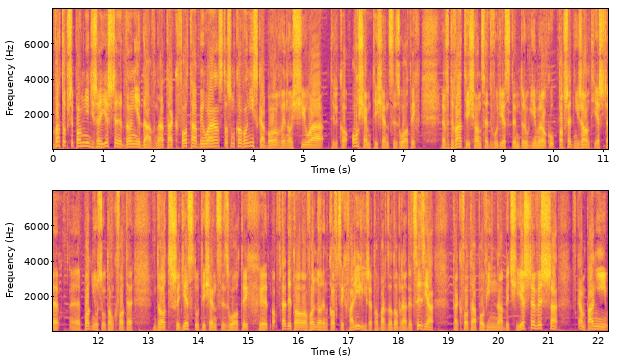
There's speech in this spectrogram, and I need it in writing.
Warto przypomnieć, że jeszcze do niedawna ta kwota była stosunkowo niska, bo wynosiła tylko 8 tysięcy złotych. W 2022 roku poprzedni rząd jeszcze e, podniósł tą kwotę do 30 tysięcy złotych. E, no, wtedy to wolnorynkowcy chwalili, że to bardzo dobra decyzja. Ta kwota powinna być jeszcze wyższa. W kampanii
